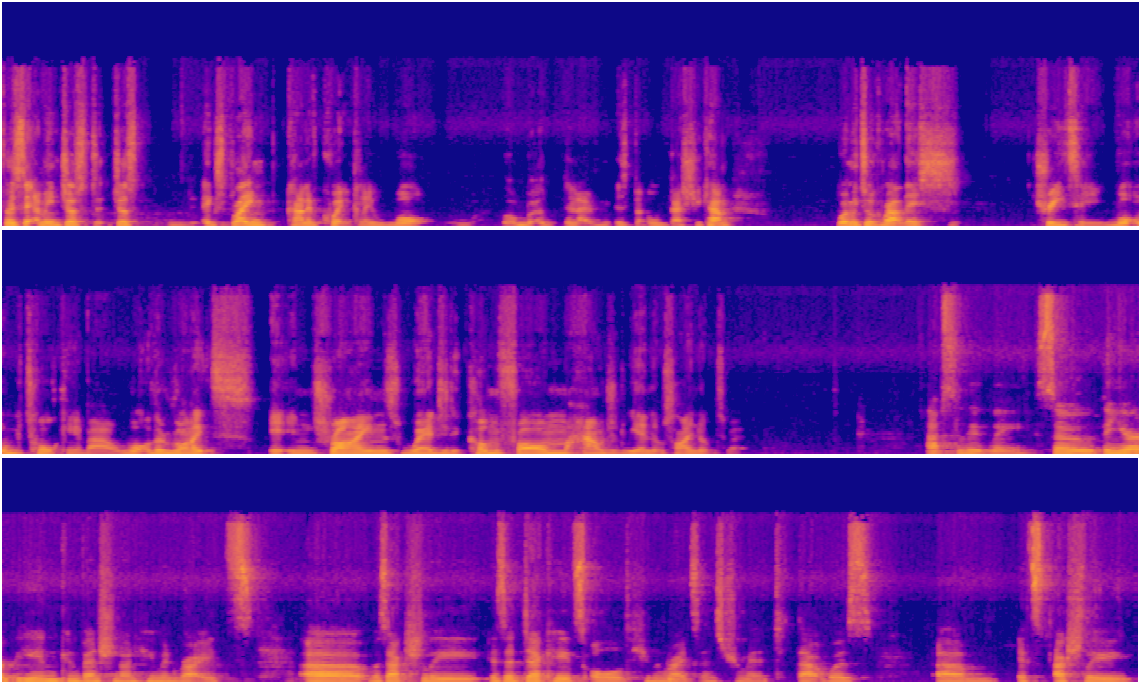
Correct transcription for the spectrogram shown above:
Firstly, I mean, just just explain kind of quickly what you know, as best you can. When we talk about this treaty, what are we talking about? What are the rights it enshrines? Where did it come from? How did we end up signing up to it? Absolutely. So the European Convention on Human Rights uh, was actually is a decades old human rights instrument that was um, it's actually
